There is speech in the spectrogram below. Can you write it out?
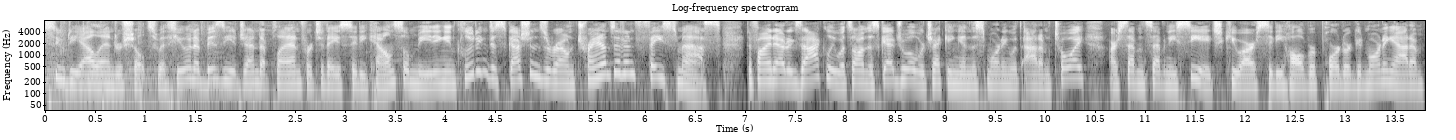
Sue Deyell, Andrew Schultz with you, and a busy agenda plan for today's City Council meeting, including discussions around transit and face masks. To find out exactly what's on the schedule, we're checking in this morning with Adam Toy, our 770 CHQR City Hall reporter. Good morning, Adam.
